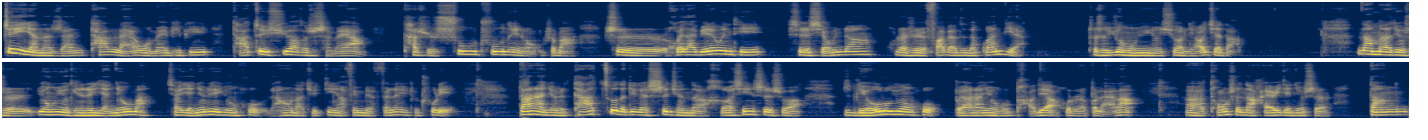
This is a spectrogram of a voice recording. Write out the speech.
这样的人他来我们 APP，他最需要的是什么呀？他是输出内容，是吧？是回答别人问题，是写文章，或者是发表自己的观点，这是用户运营需要了解的。那么呢，就是用户运营肯定是研究嘛，想研究这些用户，然后呢去定向分别分类去处理。当然，就是他做的这个事情的核心是说留住用户，不要让用户跑掉或者不来了啊。同时呢，还有一点就是，当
